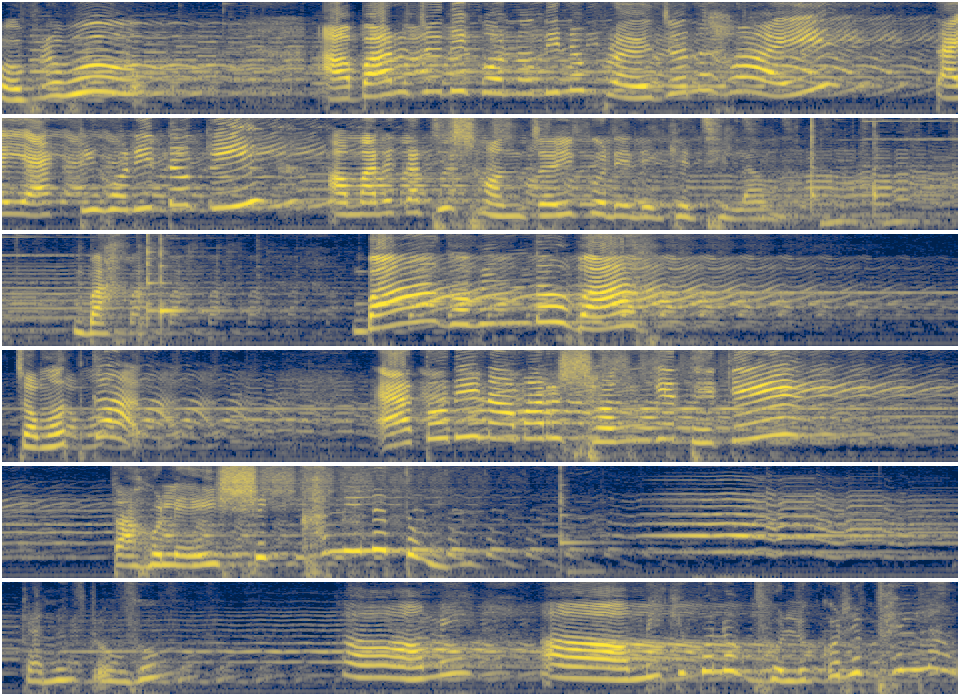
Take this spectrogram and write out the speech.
ও প্রভু, আবার যদি কোনোদিনও প্রয়োজন হয়, তাই একটি হরিত কি আমার কাছে সঞ্চয় করে রেখেছিলাম। বাহ বাহ, গোবিন্দ, বাহ। চমৎকার। এতদিন আমার সঙ্গে থেকে তাহলে এই শিক্ষা নিলে তুমি? কেন প্রভু? আমি আমি কি কোনো ভুল করে ফেললাম?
